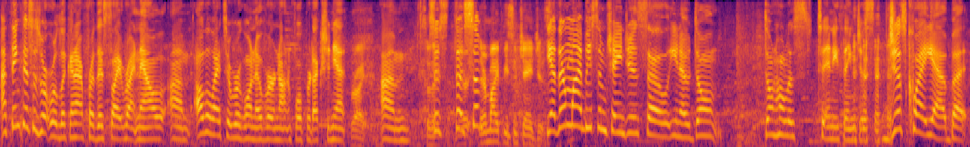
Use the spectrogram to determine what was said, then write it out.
I think this is what we're looking at for this light right now. Um, all the lights that we're going over are not in full production yet. Right. Um, So, so there, there, some- there might be some changes. yeah, there might be some changes. So you know, don't don't hold us to anything just just quite yet. But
